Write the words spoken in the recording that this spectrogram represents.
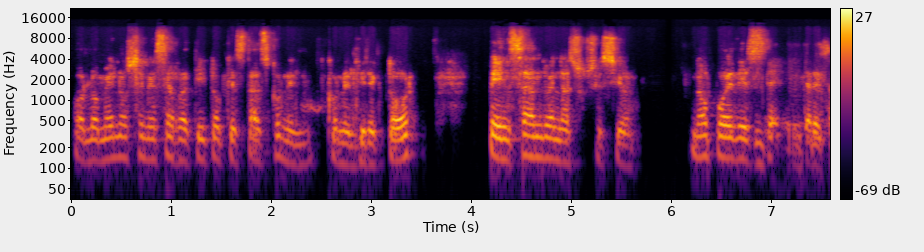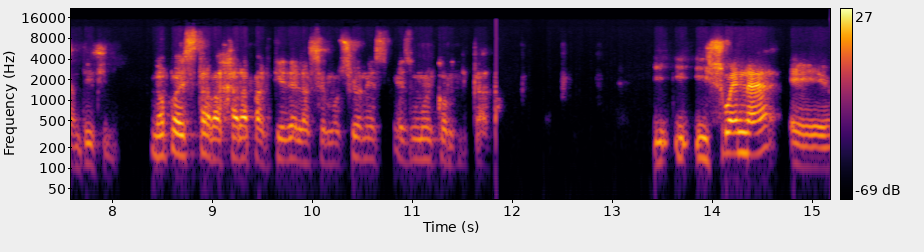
por lo menos en ese ratito que estás con el, con el director, pensando en la sucesión. No puedes... Interesantísimo. No puedes trabajar a partir de las emociones, es muy complicado. Y, suena eh,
